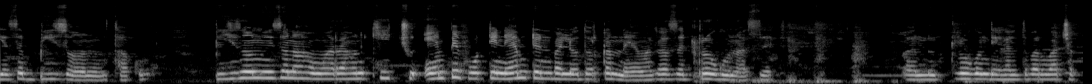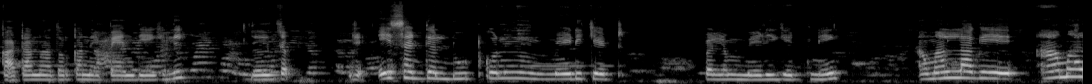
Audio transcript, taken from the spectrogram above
গেছে বিজন থাকুক। বিজন মিজন আমার এখন কিচ্ছু এমপি ফোরটিন এম টেন পাইলেও দরকার নেই। আমার কাছে ড্রোগুন আছে। ড্রোগুন দিয়ে খেলতে কাটা না দরকার নেই প্যান দিয়ে খেলি এই সাইড দিয়ে লুট করে মেডিকেট পেলাম মেডিকেট নেই আমার লাগে আমার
